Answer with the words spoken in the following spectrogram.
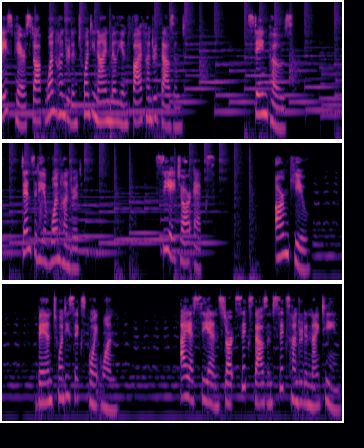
Base pair stop 129,500,000. Stain pose. Density of 100. CHRX. Arm Q. Band 26.1. ISCN start 6619.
